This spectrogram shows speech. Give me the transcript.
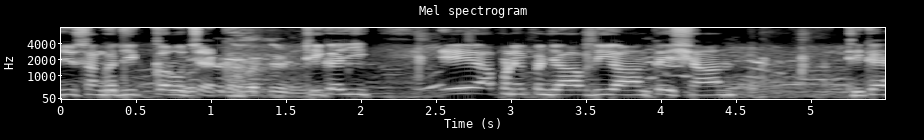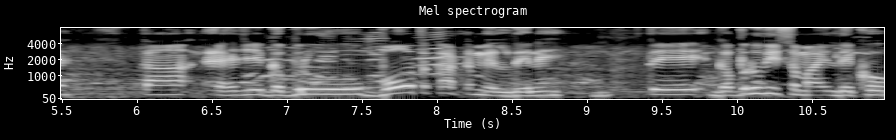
ਜੀ ਸੰਗਤ ਜੀ ਕਰੋ ਚੈੱਕ ਠੀਕ ਹੈ ਜੀ? ਇਹ ਆਪਣੇ ਪੰਜਾਬ ਦੀ ਆਨ ਤੇ ਸ਼ਾਨ ਠੀਕ ਹੈ? ਤਾਂ ਇਹ ਜਿਹੇ ਗੱਭਰੂ ਬਹੁਤ ਘੱਟ ਮਿਲਦੇ ਨੇ ਤੇ ਗੱਭਰੂ ਦੀ ਸਮਾਈਲ ਦੇਖੋ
